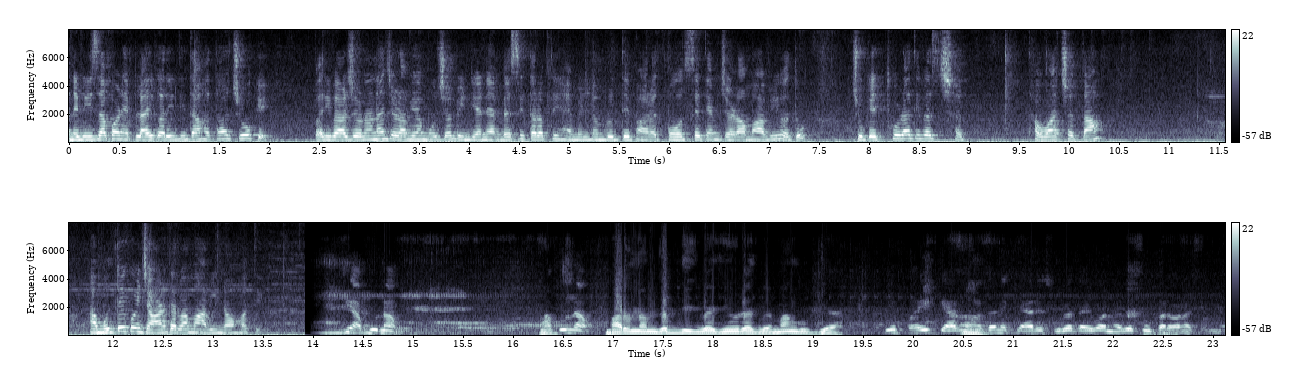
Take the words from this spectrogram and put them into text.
અને વિઝા પણ એપ્લાય કરી દીધા હતા. જો કે પરિવારજનોના જણાવ્યા મુજબ ઇન્ડિયન એમ્બેસી તરફથી હેમિલનો મૃતદેહ ભારત પહોંચશે તેમ જણાવવામાં આવ્યું હતું. જોકે થોડા દિવસ થવા છતાં આ મુદ્દે કોઈ જાણ કરવામાં આવી નહોતી હતી. નામ? આપણું નામ? મારું નામ જગદીશભાઈ જીવરાજભાઈ માંગુકિયા. એ ભાઈ ક્યારનો હતા ને ક્યારે સુરત આવ્યા અને હવે શું કરવાના છે એમને?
